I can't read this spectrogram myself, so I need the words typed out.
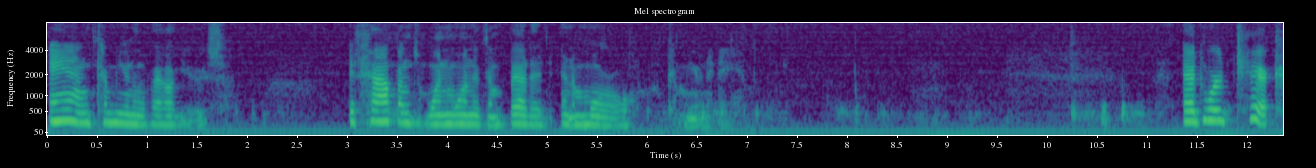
and communal values. It happens when one is embedded in a moral community. Edward Tick,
